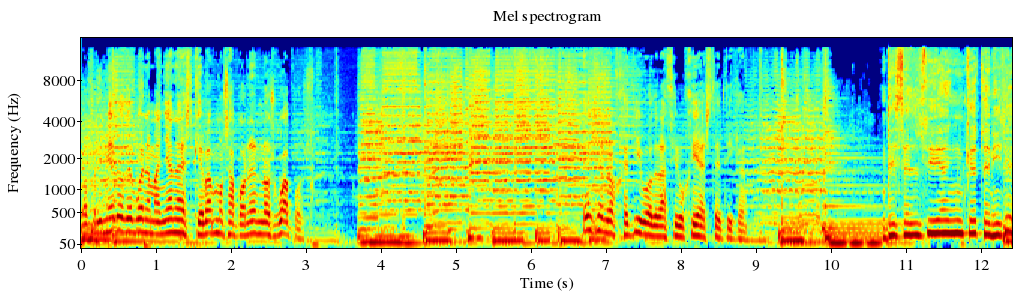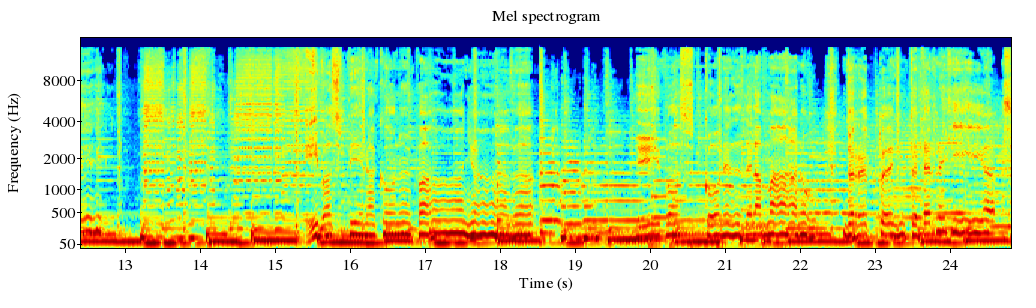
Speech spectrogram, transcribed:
Lo primero de buena mañana es que vamos a ponernos guapos. Es el objetivo de la cirugía estética. Desde el día en que te miré, ibas bien acompañada. Ibas con el de la mano, de repente te reías,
